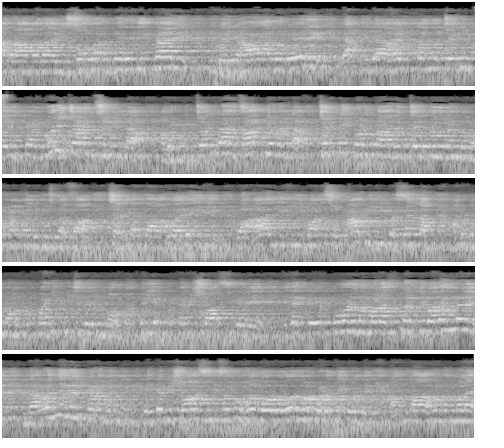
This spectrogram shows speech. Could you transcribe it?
ആറാമതായി സ്വവർഗരതിക്കാര് ഇവർ ആറ് പേര് ഇല്ലല്ലാഹ് ചൊല്ലി മരിക്കാൻ ഒരു ചാൻസും ഇല്ല അവർക്ക് ചൊല്ലാൻ സാധ്യമല്ല. ചൊല്ലിക്കൊടുത്താലും ചെല്ലൂരെന്ന് മുഹമ്മദ് മുസ്തഫ സല്ലല്ലാഹു അലൈഹി വസല്ലം അവിടെ നമുക്ക് പഠിപ്പിച്ചു തരുമ്പോൾ പ്രിയപ്പെട്ട വിശ്വാസികളെ ഇതൊക്കെ എപ്പോഴും നമ്മുടെ പ്രതിപദങ്ങളിൽ നിറഞ്ഞു നിൽക്കണമെന്ന് എന്റെ വിശ്വാസി സമൂഹത്തോട് ഓർമ്മപ്പെടുത്തിക്കൊണ്ട് അള്ളാഹു നമ്മളെ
